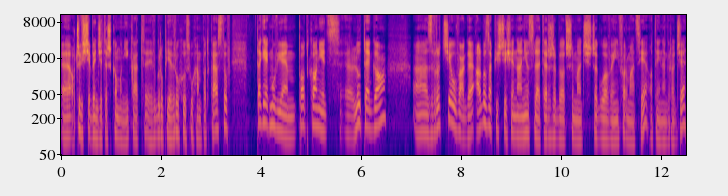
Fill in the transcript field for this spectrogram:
E, oczywiście będzie też komunikat y, w grupie w ruchu Słucham Podcastów. Tak jak mówiłem, pod koniec e, lutego e, zwróćcie uwagę albo zapiszcie się na newsletter, żeby otrzymać szczegółowe informacje o tej nagrodzie.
